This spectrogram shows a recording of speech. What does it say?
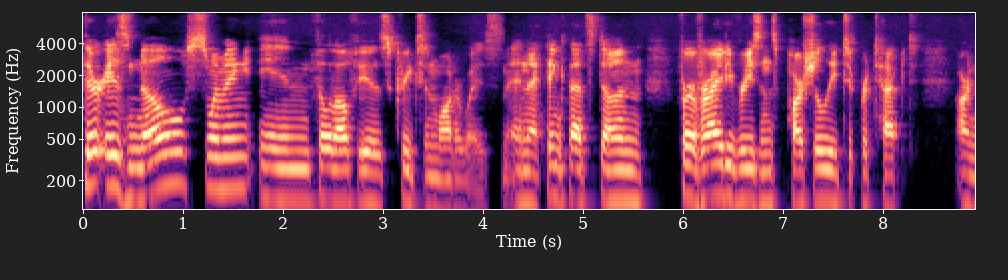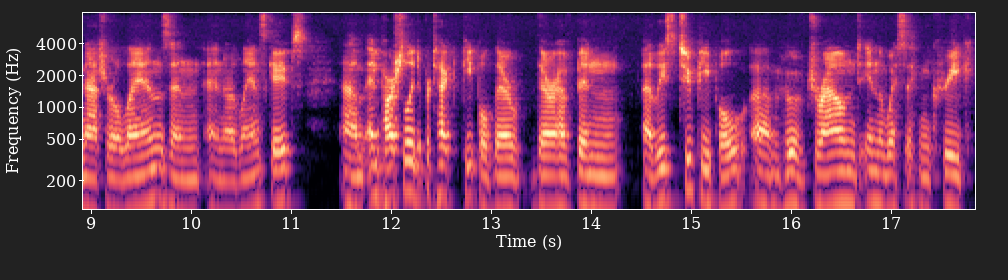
There is no swimming in Philadelphia's creeks and waterways. And I think that's done for a variety of reasons, partially to protect our natural lands and, and our landscapes, um, and partially to protect people. There, there have been at least two people um, who have drowned in the Wissahickon Creek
